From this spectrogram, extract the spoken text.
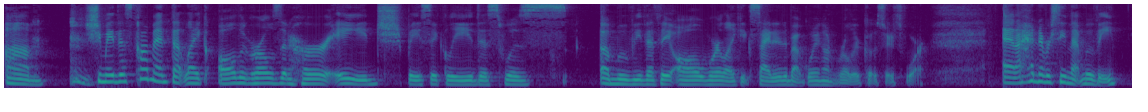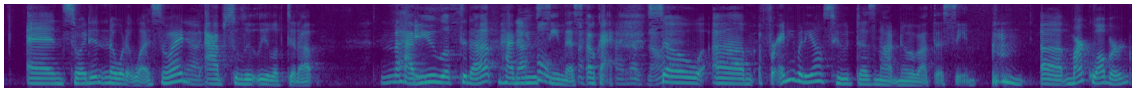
um she made this comment that like all the girls in her age basically this was a movie that they all were like excited about going on roller coasters for. And I had never seen that movie. And so I didn't know what it was. So I Yeah. absolutely looked it up. Have you looked it up? Have you seen this? Okay. I have not. So, um, for anybody else who does not know about this scene, uh, Mark Wahlberg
